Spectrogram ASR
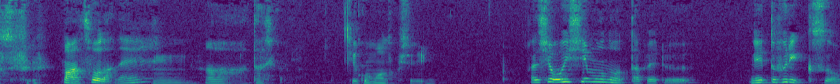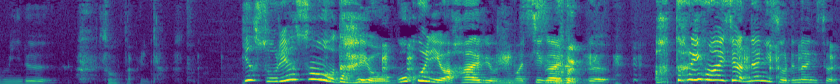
する、まあそうだね。うん、ああ確かに。結構満足してるよ。私美味しいものを食べるネットフリックスを見る。その高いんだ。いやそりゃそうだよ。5個には入るよね間違いなく、当たり前じゃん。何それ何それ。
